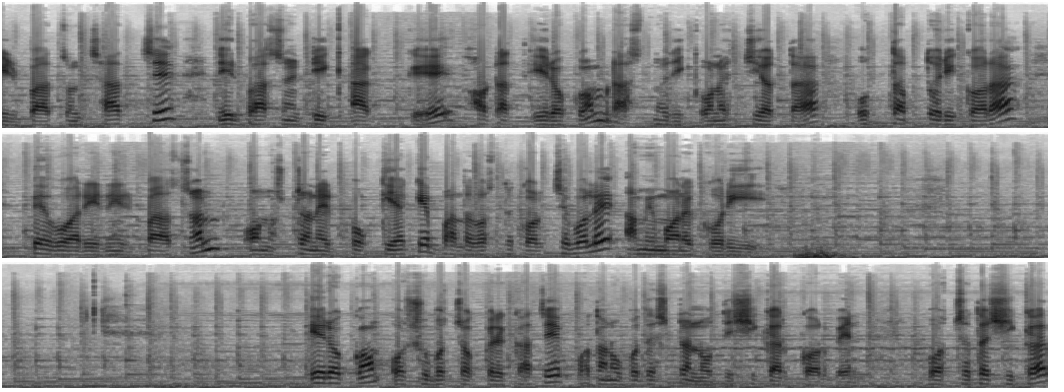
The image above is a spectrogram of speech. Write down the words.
নির্বাচন ছাড়ছে, নির্বাচনের ঠিক আগে হঠাৎ এরকম রাজনৈতিক অনিশ্চয়তা উত্তাপ তৈরি করা ফেব্রুয়ারি নির্বাচন অনুষ্ঠানের প্রক্রিয়াকে বাধাগ্রস্ত করছে বলে আমি মনে করি। এরকম অশুভ চক্রের কাছে প্রধান উপদেষ্টা নথি স্বীকার করবেন, বচ্ছতা স্বীকার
